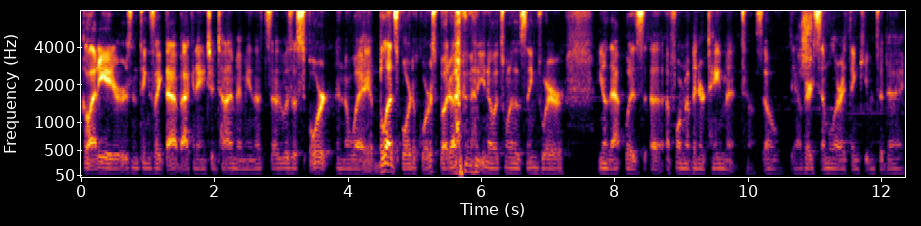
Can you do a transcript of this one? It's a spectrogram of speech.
gladiators and things like that back in ancient time i mean that's that was a sport in a way a blood sport of course but uh, you know it's one of those things where you know that was a, a, form of entertainment so yeah very similar i think even today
